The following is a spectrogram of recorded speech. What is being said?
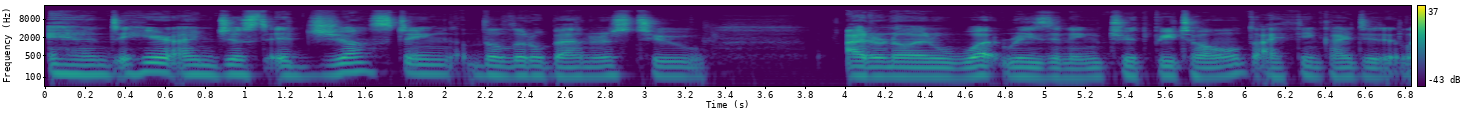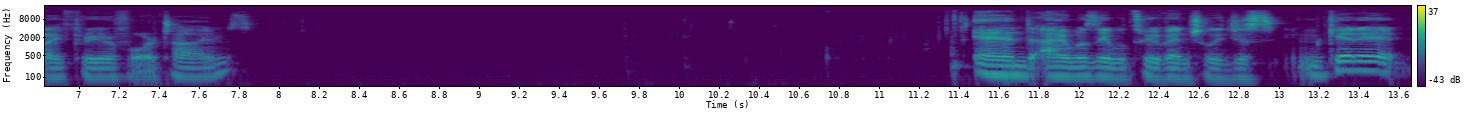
And here I'm just adjusting the little banners to, I don't know in what reasoning, truth be told. I think I did it like three or four times. And I was able to eventually just get it,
